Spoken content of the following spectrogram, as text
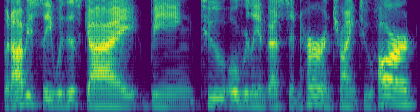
But obviously, with this guy being too overly invested in her and trying too hard,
